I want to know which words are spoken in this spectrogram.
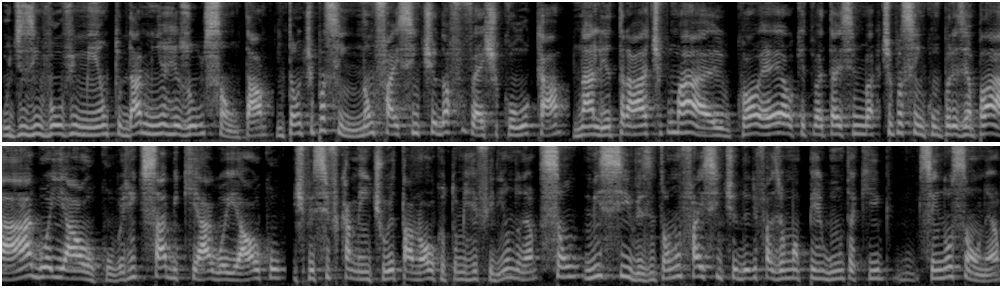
o desenvolvimento da minha resolução, tá? Então, tipo assim, não faz sentido a FUVEST colocar na letra A, tipo, uma, qual é o que vai estar em cima, tipo assim, com, por exemplo, a água e álcool. A gente sabe que água e álcool, especificamente o etanol que eu estou me referindo, né, são miscíveis. Então, não faz sentido ele fazer uma pergunta aqui sem noção, né?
